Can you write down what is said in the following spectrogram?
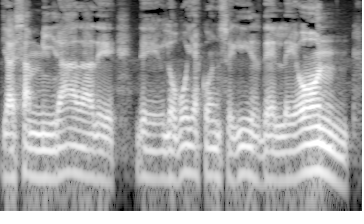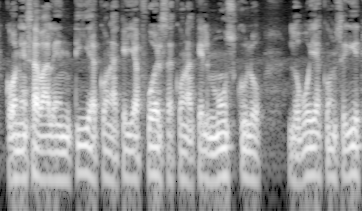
ya esa mirada de, de lo voy a conseguir, de león, con esa valentía, con aquella fuerza, con aquel músculo, lo voy a conseguir,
